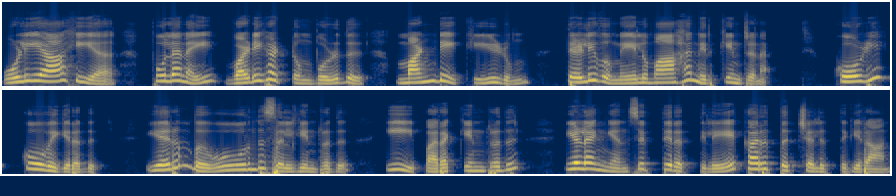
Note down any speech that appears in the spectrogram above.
ஒளியாகிய புலனை வடிகட்டும் பொழுது மண்டி கீழும் தெளிவு மேலுமாக நிற்கின்றன. கோழி கூவுகிறது. எறும்பு ஊர்ந்து செல்கின்றது. ஈ பறக்கின்றது. இளைஞன் சித்திரத்திலே கருத்து செலுத்துகிறான்.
